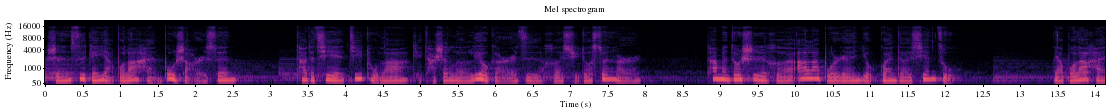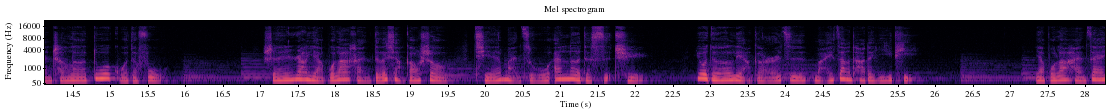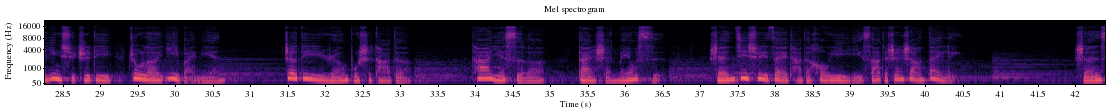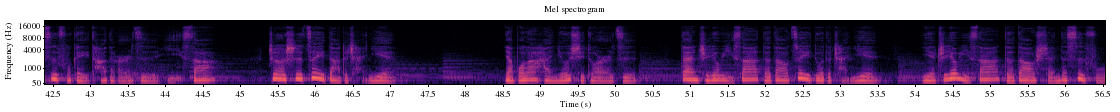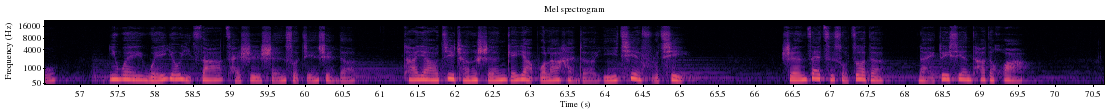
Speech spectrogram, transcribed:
神赐给亚伯拉罕不少儿孙，他的妾基土拉给他生了六个儿子和许多孙儿，他们都是和阿拉伯人有关的先祖。亚伯拉罕成了多国的父。神让亚伯拉罕得享高寿且满足安乐的死去，又得两个儿子埋葬他的遗体。亚伯拉罕在应许之地住了一百年，这地仍不是他的，他也死了，但神没有死，神继续在他的后裔以撒的身上带领。神赐福给他的儿子以撒，这是最大的产业。亚伯拉罕有许多儿子，但只有以撒得到最多的产业，也只有以撒得到神的赐福。因为唯有以撒才是神所拣选的，他要继承神给亚伯拉罕的一切福气。神在此所做的，乃兑现他的话：“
